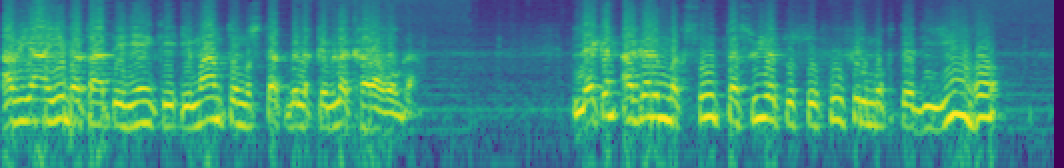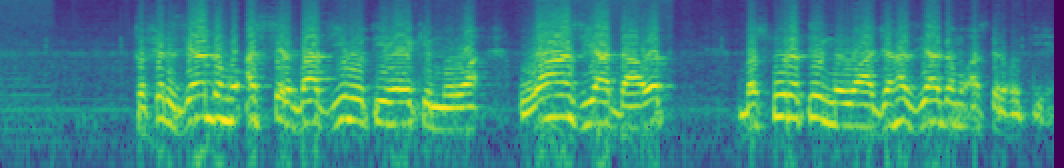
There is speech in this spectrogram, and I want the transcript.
اب یہاں یہ بتاتے ہیں کہ امام تو مستقبل قبلہ کھڑا ہوگا۔ لیکن اگر مقصود تصویر تو صفوف المقتدین ہو تو پھر زیادہ مؤثر بات یہ ہوتی ہے کہ واز یا دعوت بصورت مواجہ زیادہ مؤثر ہوتی ہے۔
